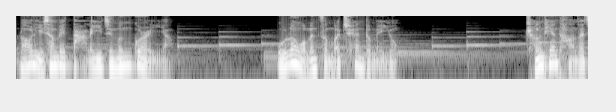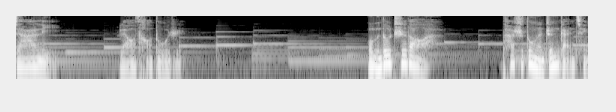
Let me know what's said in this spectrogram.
老李像被打了一记闷棍儿一样。无论我们怎么劝都没用，成天躺在家里，潦草度日。我们都知道啊，他是动了真感情。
